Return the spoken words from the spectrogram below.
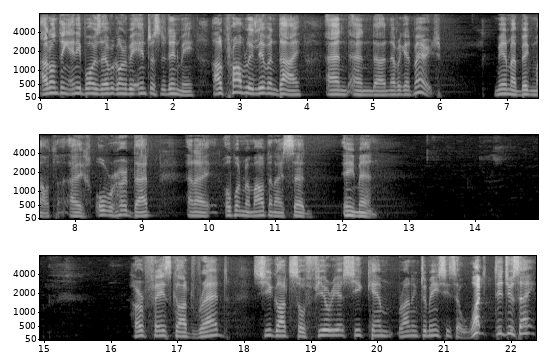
I don't think any boy is ever going to be interested in me. I'll probably live and die and, and uh, never get married. Me and my big mouth, I overheard that and I opened my mouth and I said, Amen. Her face got red. She got so furious. She came running to me. She said, What did you say?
